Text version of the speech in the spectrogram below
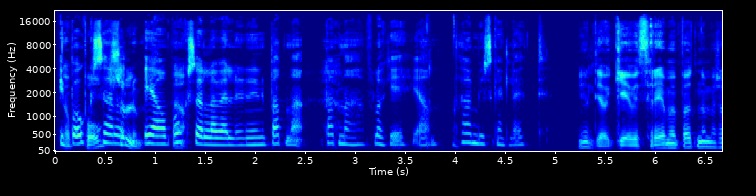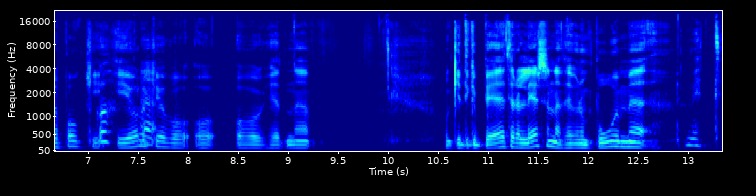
Í bóksalum já, bóksalavelunin í barna, barnaflokki, já, það var mjög skemmtilegt. Ég held ég að gefi þremu börnum þessa bók í, Sko. í jólagjöf og, og, og hérna og get ekki betur að lesa hana þegar við erum búið með Mitt,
